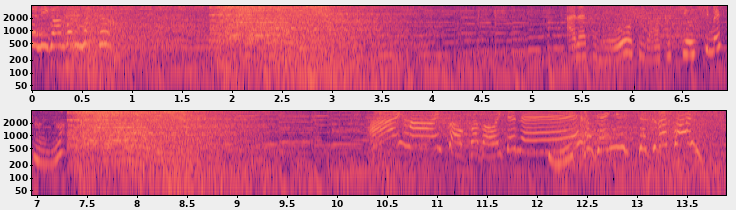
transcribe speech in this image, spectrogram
緒に頑張りましょう。あなたの王との証を示すのよ。はいはいそこどいてね。いい加減にしてください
